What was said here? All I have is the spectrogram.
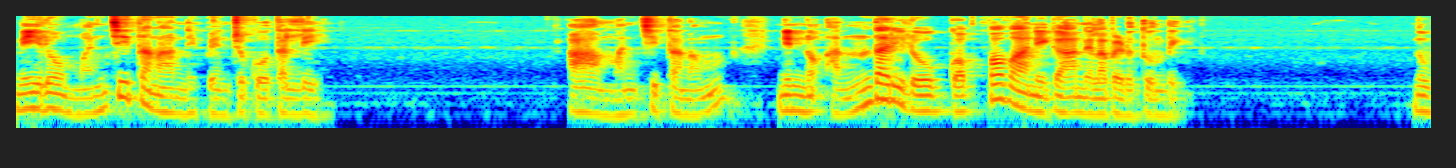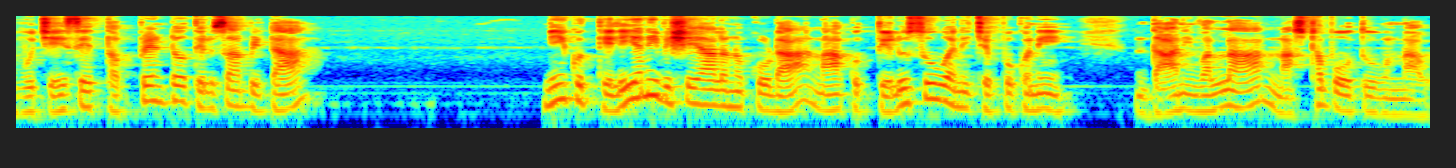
నీలో మంచితనాన్ని పెంచుకో తల్లి. ఆ మంచితనం నిన్ను అందరిలో గొప్పవానిగా నిలబెడుతుంది. నువ్వు చేసే తప్పేంటో తెలుసా బిడ్డా నీకు తెలియని విషయాలను కూడా నాకు తెలుసు అని చెప్పుకొని దానివల్ల నష్టపోతూ ఉన్నావు.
